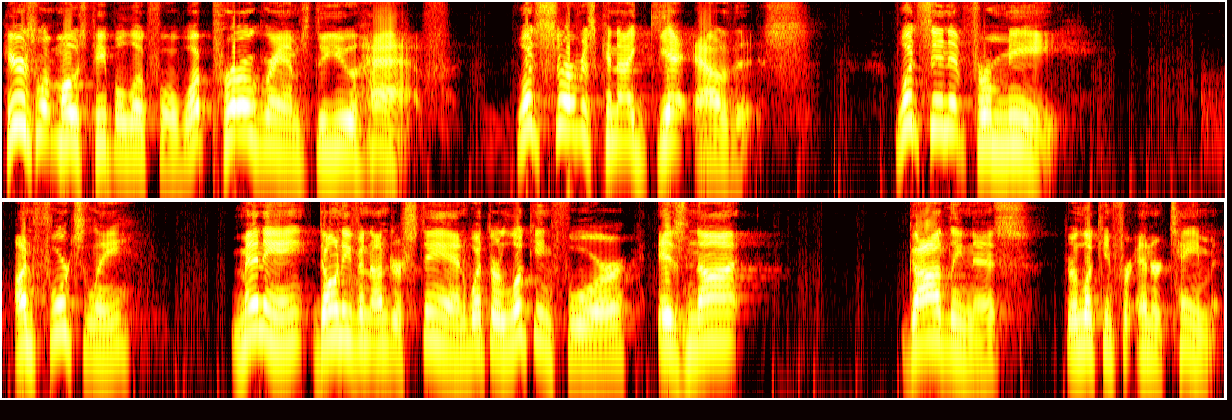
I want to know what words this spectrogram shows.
Here's what most people look for. What programs do you have? What service can I get out of this? What's in it for me? Unfortunately, many don't even understand what they're looking for is not godliness, they're looking for entertainment.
